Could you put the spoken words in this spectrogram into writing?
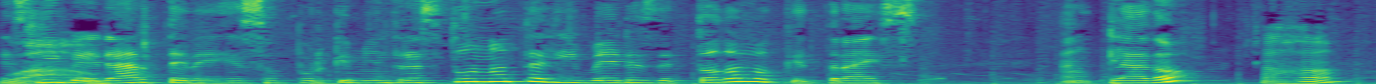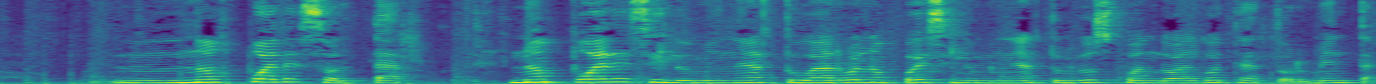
Es liberarte de eso, porque mientras tú no te liberes de todo lo que traes anclado, Ajá. no puedes soltar. No puedes iluminar tu árbol, no puedes iluminar tu luz cuando algo te atormenta.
